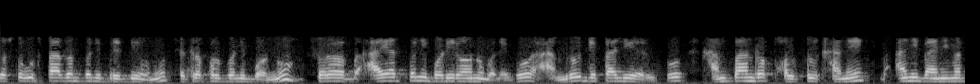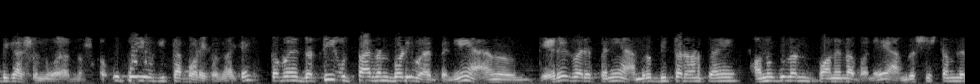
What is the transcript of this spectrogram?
जस्तो उत्पादन पनि वृद्धि हुनु क्षेत्रफल पनि बढ्नु तर आयात पनि बढिरहनु भनेको हाम्रो नेपालीहरूको खानपान र फलफुल खाने आनी बानीमा विकास हुनु हेर्नुहोस् उपयोगिता बढेको छ क्या। तपाईँ जति उत्पादन बढी भए पनि धेरै गरे पनि हाम्रो वितरण चाहिँ अनुकूलन बनेन भने हाम्रो सिस्टमले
